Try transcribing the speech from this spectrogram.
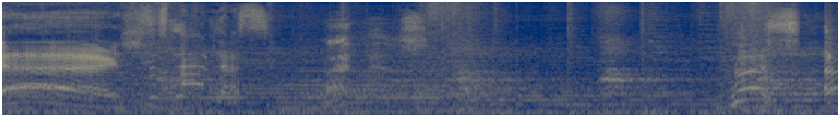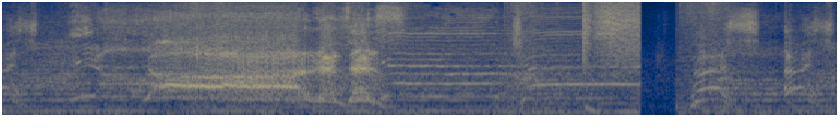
God dang! This is madness! Madness. This is Oh, this is. This is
